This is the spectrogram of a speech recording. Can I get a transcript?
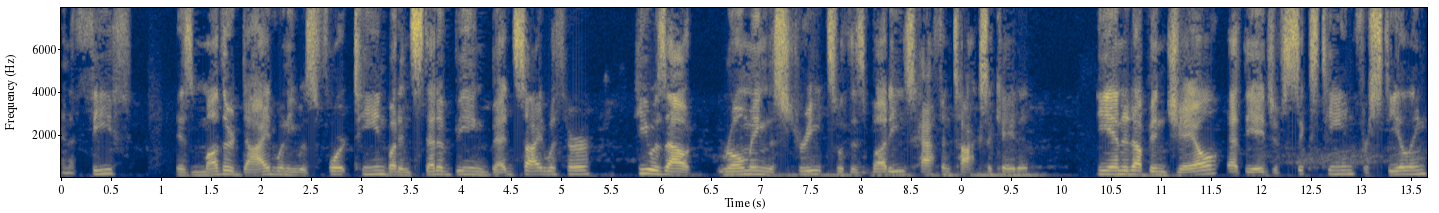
and a thief. His mother died when he was 14, but instead of being bedside with her, he was out roaming the streets with his buddies, half intoxicated. He ended up in jail at the age of 16 for stealing.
